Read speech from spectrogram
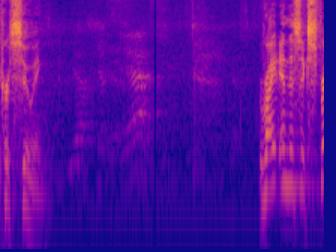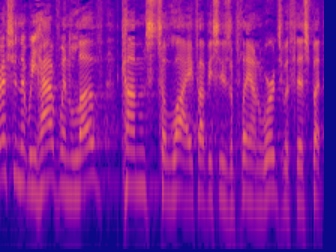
pursuing? Right? And this expression that we have when love comes to life, obviously there's a play on words with this, but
